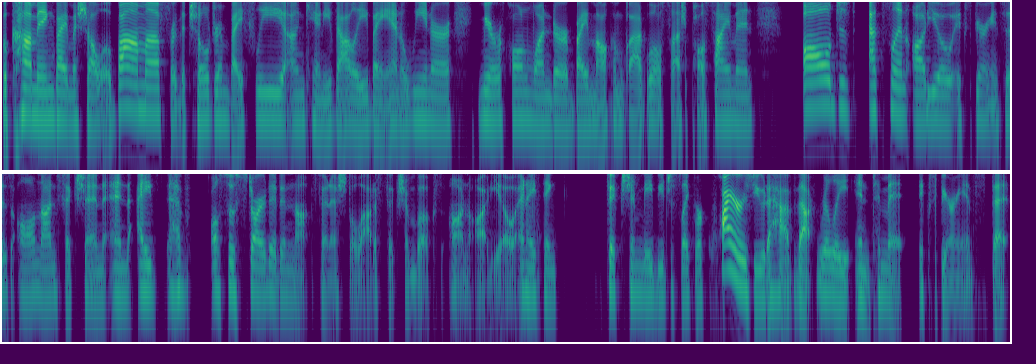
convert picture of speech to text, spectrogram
Becoming by Michelle Obama, For the Children by Flea, Uncanny Valley by Anna Weiner, Miracle and Wonder by Malcolm Gladwell slash Paul Simon. All just excellent audio experiences, all nonfiction. And I have also started and not finished a lot of fiction books on audio. And I think fiction maybe just like requires you to have that really intimate experience that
